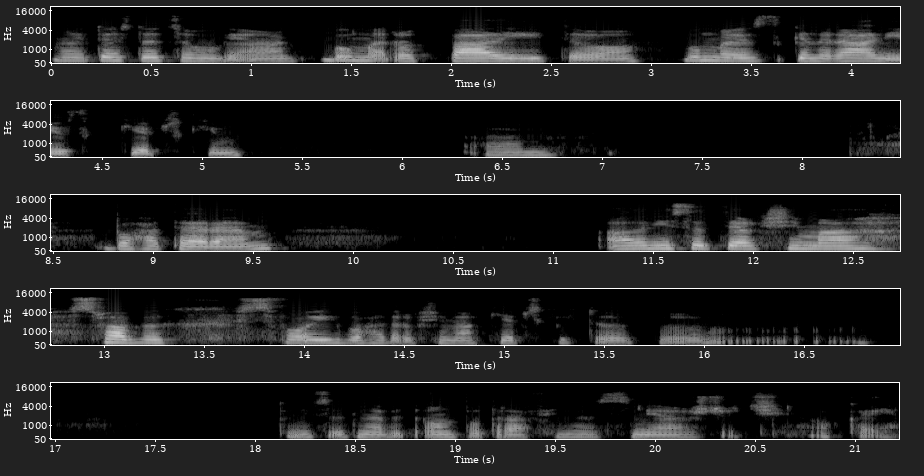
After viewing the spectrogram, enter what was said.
No i to jest to, co mówię. Jak boomer odpali, to boomer jest generalnie jest kiepskim em, bohaterem, ale niestety jak się ma słabych swoich bohaterów, się ma kiepskich, to, to, to niestety nawet on potrafi nas zmiażdżyć. Okej.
